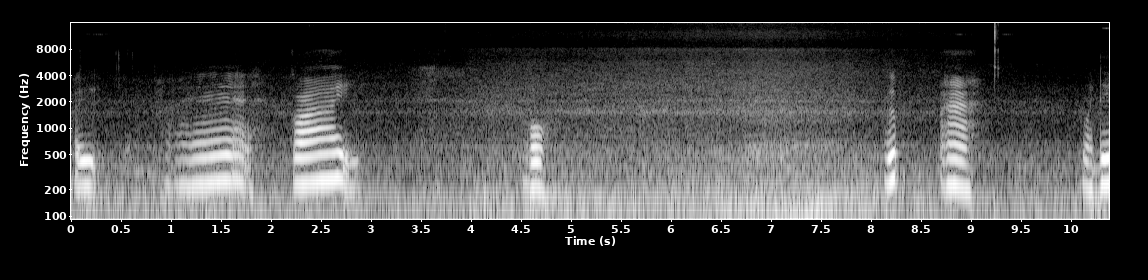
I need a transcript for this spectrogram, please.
เอ้ยอ่าก้อย โอ้อึ๊บอ่าสวัสดี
